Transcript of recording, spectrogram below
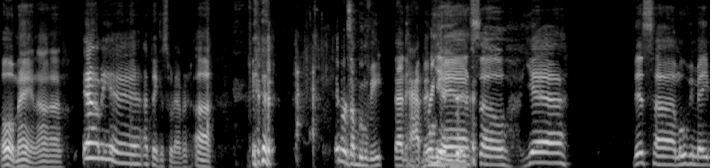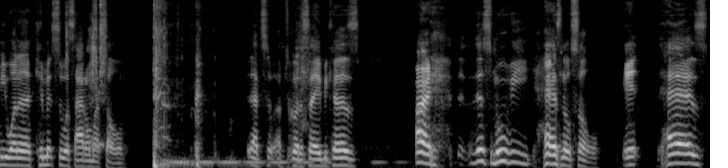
Oh man. Uh yeah, I mean, yeah, I think it's whatever. Uh It was a movie that happened. Bring it in, yeah, so yeah. This uh movie made me want to commit suicide on my soul. That's what I'm gonna say because all right, this movie has no soul. It has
